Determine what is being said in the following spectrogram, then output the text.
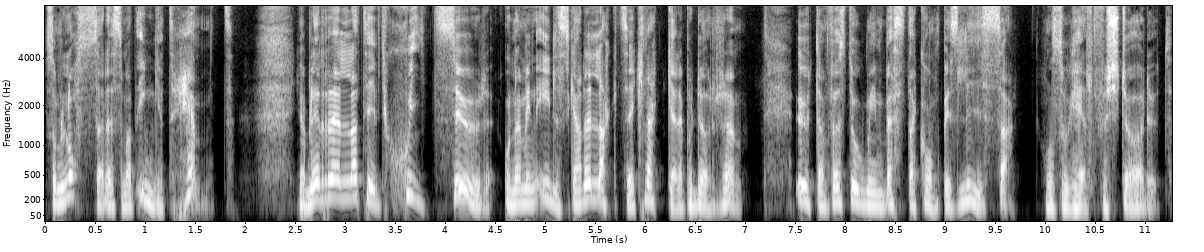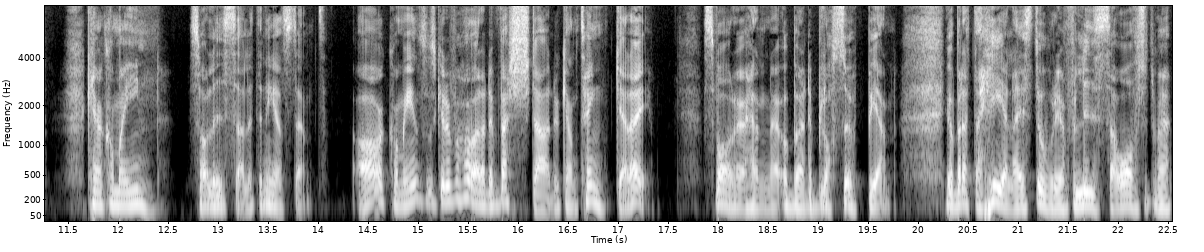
som låtsades som att inget hänt. Jag blev relativt skitsur och när min ilska hade lagt sig knackade på dörren. Utanför stod min bästa kompis Lisa. Hon såg helt förstörd ut. Kan jag komma in? sa Lisa lite nedstämt. Ja, kom in så ska du få höra det värsta du kan tänka dig svarade jag henne och började blossa upp igen. Jag berättar hela historien för Lisa och avslutar med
